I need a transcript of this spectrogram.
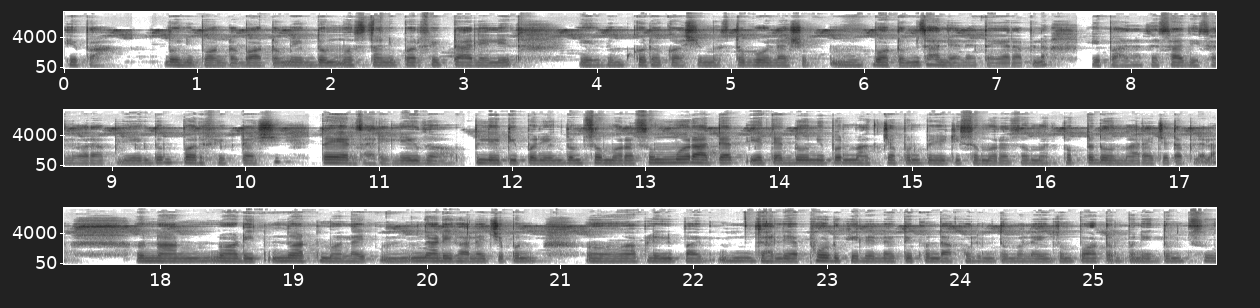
हे पहा दोन्ही पॉन्ट बॉटम एकदम मस्त आणि परफेक्ट आलेले आहेत. एकदम कडक अशी मस्त गोल अशी बॉटम झालेला आहे तयार आपला. हे पहा आता साधी सलवार आपली एकदम परफेक्ट अशी तयार झालेली आहे. एकदम प्लेटी पण एकदम समोरासमोर आत्यात येत्यात दोन्ही पण मागच्या पण प्लेटी समोरासमोर. फक्त दोन मारायच्यात आपल्याला. ना नाडी नाट मला नाडी घालायची पण आपल्याला पाय झाले फोड केलेलं आहे ते पण दाखवले मी तुम्हाला. एकदम बॉटम पण एकदम सु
